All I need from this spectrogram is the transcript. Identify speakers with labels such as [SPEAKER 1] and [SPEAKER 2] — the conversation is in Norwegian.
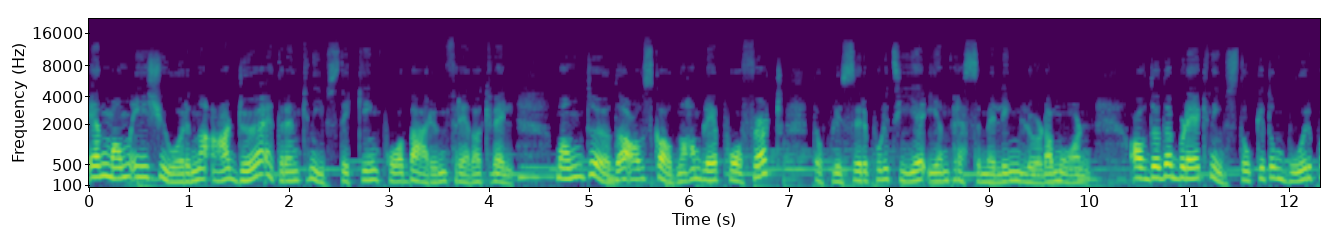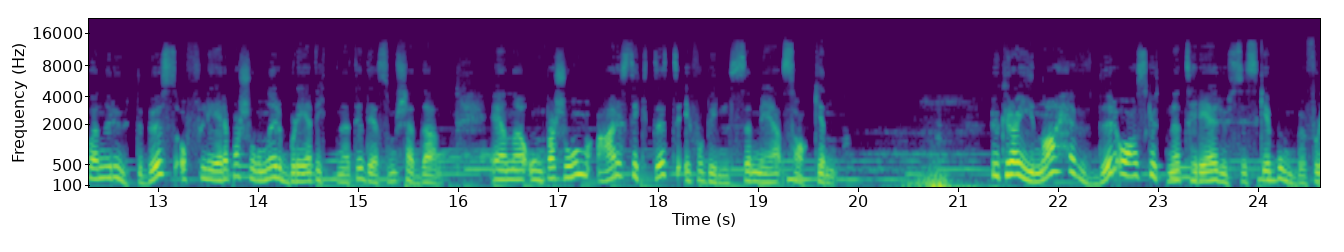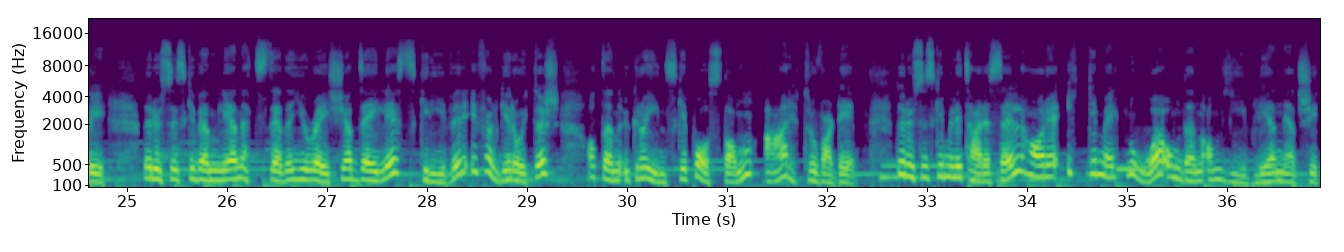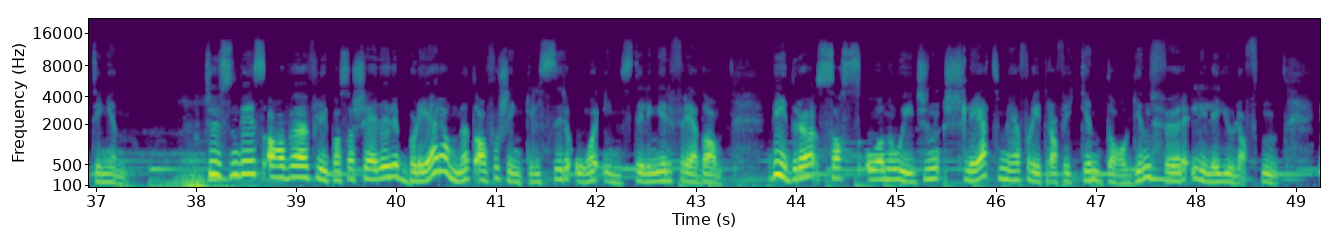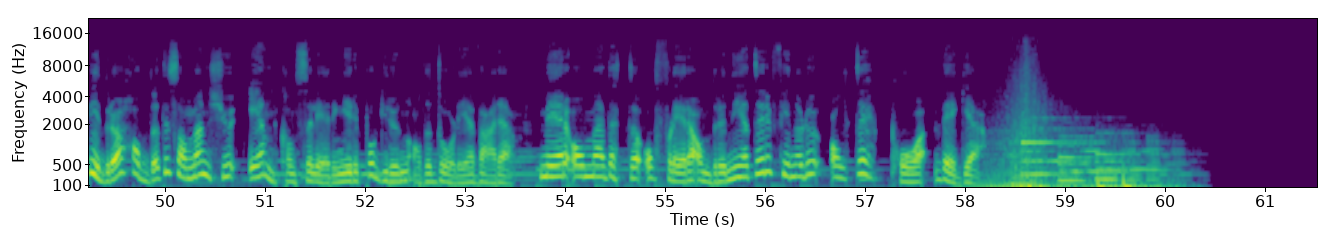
[SPEAKER 1] En mann i 20-årene er død etter en knivstikking på Bærum fredag kveld. Mannen døde av skadene han ble påført. Det opplyser politiet i en pressemelding lørdag morgen. Avdøde ble knivstukket om bord på en rutebuss, og flere personer ble vitne til det som skjedde. En ung person er siktet i forbindelse med saken. Ukraina hevder å ha skutt ned tre russiske bombefly. Det russiskvennlige nettstedet Eurasia Daily skriver ifølge Reuters at den ukrainske påstanden er troverdig. Det russiske militæret selv har ikke meldt noe om den angivelige nedskytingen. Tusenvis av flypassasjerer ble rammet av forsinkelser og innstillinger fredag. Widerøe, SAS og Norwegian slet med flytrafikken dagen før lille julaften. Widerøe hadde til sammen 21 kanselleringer pga. det dårlige været. Mer om dette og flere andre nyheter finner du alltid på VG.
